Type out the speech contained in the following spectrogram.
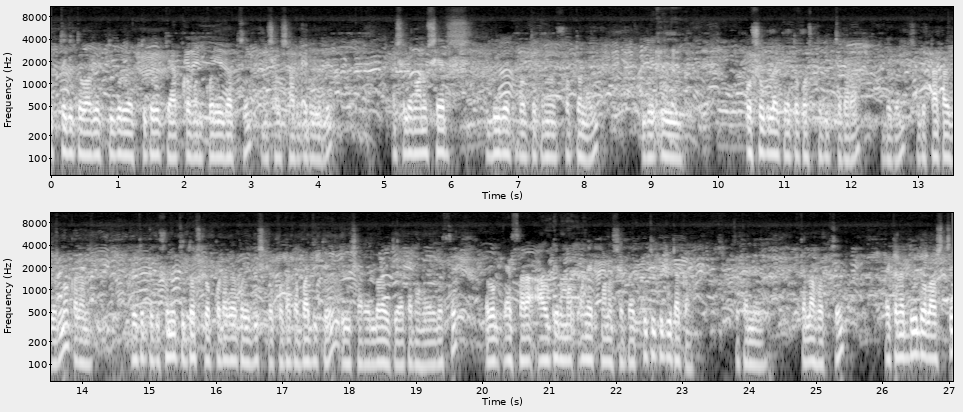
উত্তেজিতভাবে একটি গরু একটি গরুকে আক্রমণ করে যাচ্ছে, বিশাল সার গরুগুলি আসলে মানুষের বিবেক বলতে কোনো শব্দ নেই যে এই পশুগুলোকে এত কষ্ট দিচ্ছে তারা, দেখেন, শুধু টাকার জন্য, কারণ যতটুকু শুনেছি দশ লক্ষ টাকা করে, বিশ লক্ষ টাকা বাজিতে এই সারের লড়াইটি এখানে হয়ে গেছে এবং এছাড়া আউটের অনেক মানুষের প্রায় কোটি কোটি টাকা এখানে খেলা হচ্ছে। এখানে দুই দল আসছে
